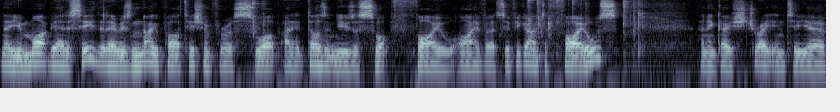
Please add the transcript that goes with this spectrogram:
Now you might be able to see that there is no partition for a swap and it doesn't use a swap file either. So if you go into files and then go straight into your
